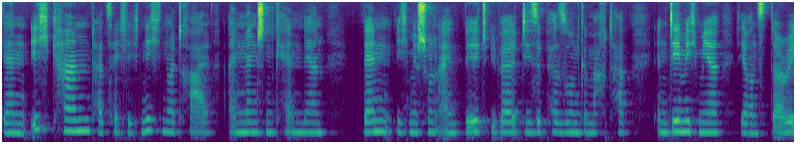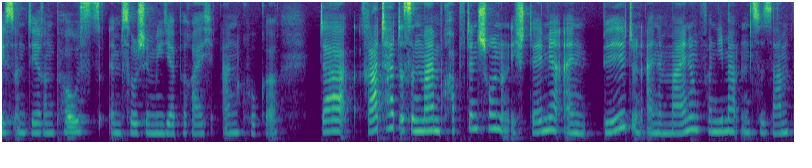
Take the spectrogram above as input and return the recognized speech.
Denn ich kann tatsächlich nicht neutral einen Menschen kennenlernen, wenn ich mir schon ein Bild über diese Person gemacht habe, indem ich mir deren Stories und deren Posts im Social-Media-Bereich angucke. Da rattert es in meinem Kopf denn schon und ich stelle mir ein Bild und eine Meinung von jemandem zusammen,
